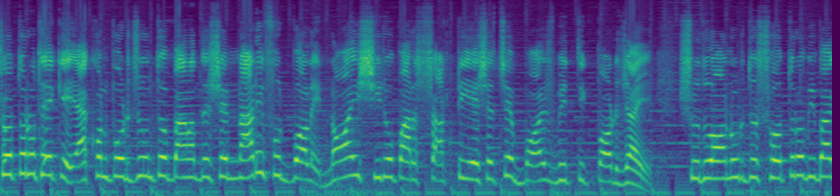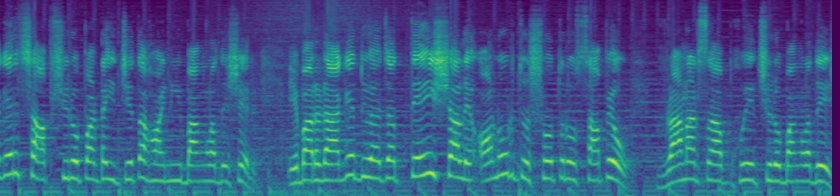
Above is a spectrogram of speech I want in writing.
সতেরো থেকে এখন পর্যন্ত বাংলাদেশের নারী ফুটবলে নয় শিরোপার ষাটটি এসেছে বয়সভিত্তিক পর্যায়ে। শুধু অনূর্ধ্ব সতেরো বিভাগের সাপ শিরোপাটাই জেতা হয়নি বাংলাদেশের। এবারের আগে দু হাজার তেইশ সালে অনূর্ধ্ব সতেরো সাপেও রানার্স আপ হয়েছিল বাংলাদেশ,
